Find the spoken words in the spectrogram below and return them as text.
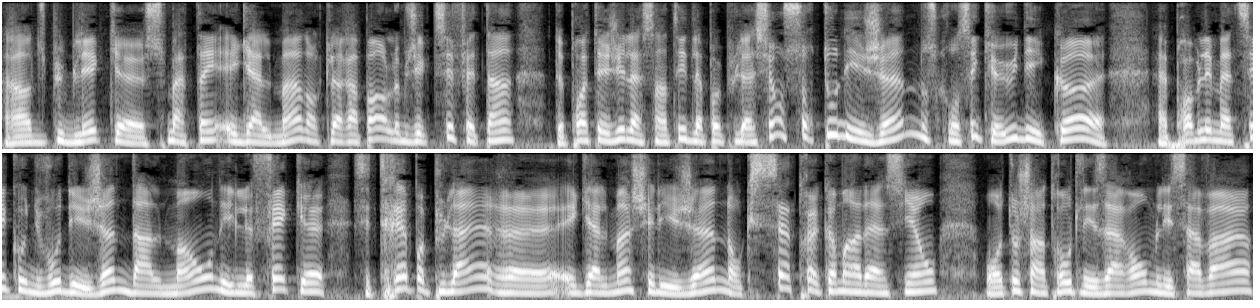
rendu public euh, ce matin également. Donc le rapport, l'objectif étant de protéger la santé de la population, surtout des jeunes, parce qu'on sait qu'il y a eu des cas euh, problématiques au niveau des jeunes dans le monde et le fait que c'est très populaire également chez les jeunes. Donc sept recommandations où on touche entre autres les arômes, les saveurs,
